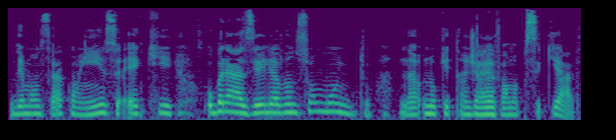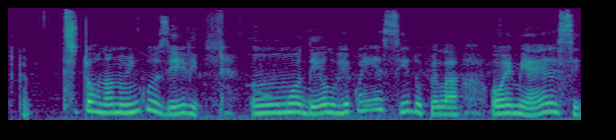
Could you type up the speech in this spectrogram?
demonstrar com isso é que o Brasil ele avançou muito né, no que tange a reforma psiquiátrica, se tornando inclusive um modelo reconhecido pela OMS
